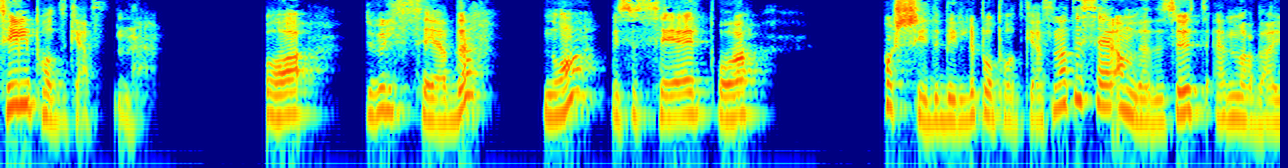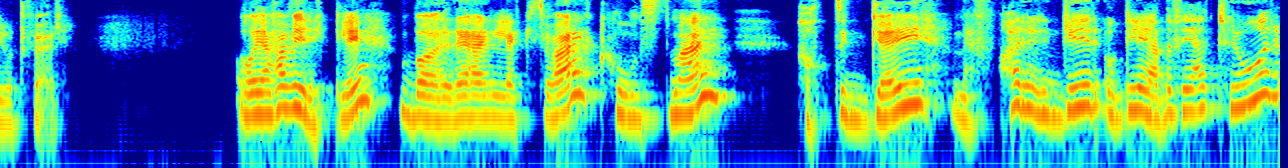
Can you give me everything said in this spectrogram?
til podkasten. Og du vil se det nå, hvis du ser på forsidebildet på podkasten, at det ser annerledes ut enn hva det har gjort før. Og jeg har virkelig bare lekt vei, kost meg, hatt det gøy med farger og glede, for jeg tror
